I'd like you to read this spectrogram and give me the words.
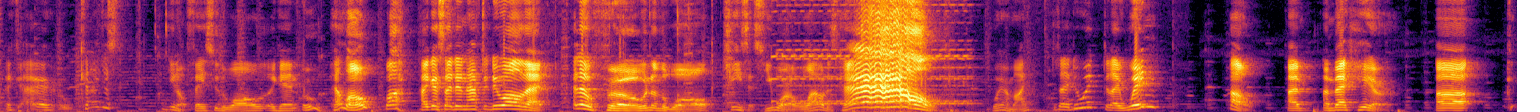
I, can I just you know, face through the wall again. Ooh, hello. Well, I guess I didn't have to do all that. Hello, phone on the wall. Jesus, you are loud as hell! Where am I? Did I do it? Did I win? Oh, I'm, I'm back here. Uh,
